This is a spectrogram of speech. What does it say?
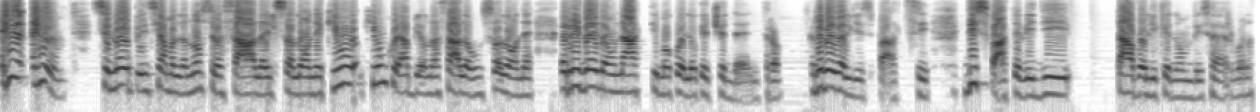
se noi pensiamo alla nostra sala, il salone, chiun- chiunque abbia una sala o un salone, riveda un attimo quello che c'è dentro, riveda gli spazi, disfatevi di tavoli che non vi servono,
